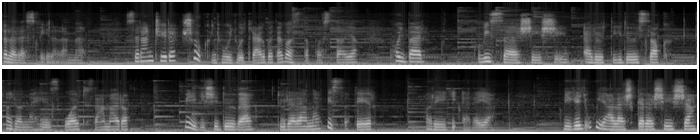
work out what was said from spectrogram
tele lesz félelemmel. Szerencsére sok gyógyult rákbeteg azt tapasztalja, hogy bár a visszaesési előtti időszak nagyon nehéz volt számára, mégis idővel, türelemmel visszatér a régi ereje. Még egy új állás keresése,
